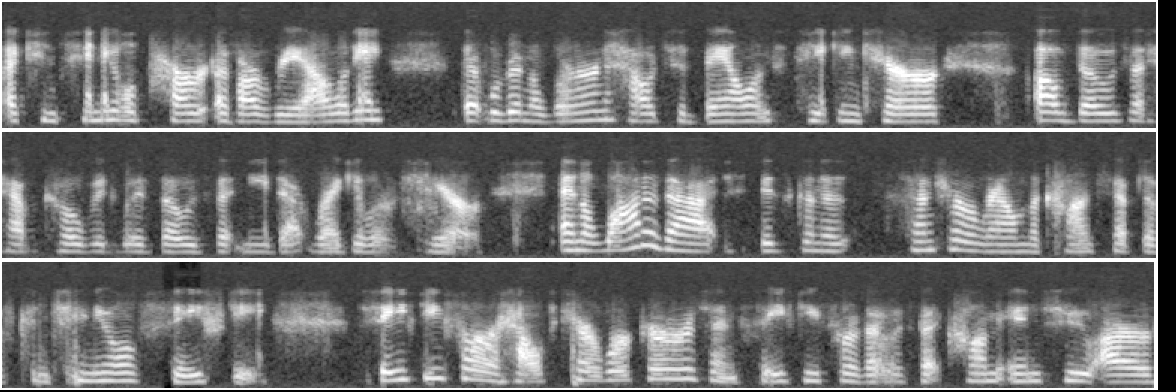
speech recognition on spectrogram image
a continual part of our reality that we're going to learn how to balance taking care of those that have COVID with those that need that regular care. And a lot of that is going to center around the concept of continual safety safety for our healthcare workers and safety for those that come into our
